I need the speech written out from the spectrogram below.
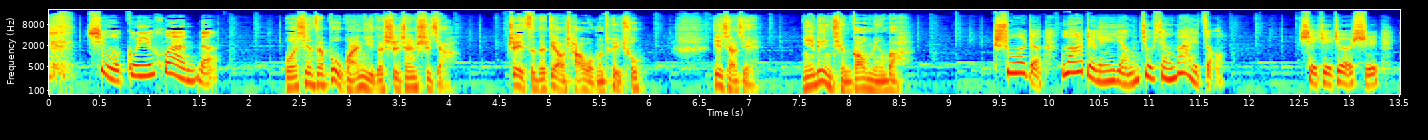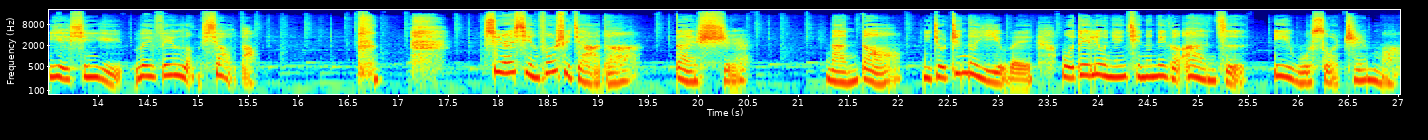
是我故意换的。我现在不管你的是真是假，这次的调查我们退出。叶小姐，你另请高明吧。说着，拉着林阳就向外走。谁知这时叶心雨微微冷笑道：“ 虽然信封是假的，但是……”难道你就真的以为我对六年前的那个案子一无所知吗？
